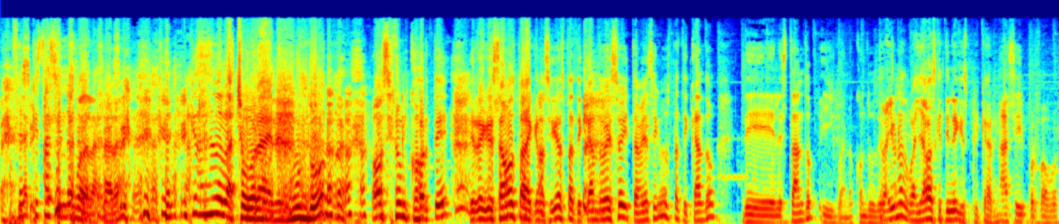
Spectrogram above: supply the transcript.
Ofelia, ¿qué está haciendo en Guadalajara? ¿Qué está haciendo la chora en el mundo? Vamos a a un corte y regresamos para que nos sigas platicando eso y también seguimos platicando del stand-up y bueno, con Dude. Trae unas guayabas que tiene que explicar. ¿eh? Ah, sí, por favor.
